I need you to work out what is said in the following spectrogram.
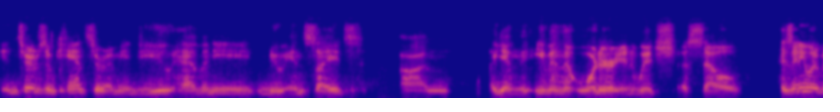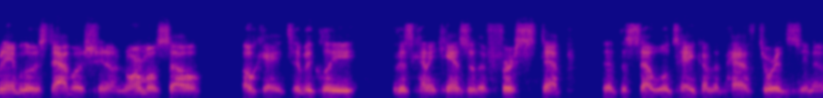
in terms of cancer i mean do you have any new insights on again the, even the order in which a cell has anyone been able to establish, you know, normal cell? Okay, typically this kind of cancer, the first step that the cell will take on the path towards, you know,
